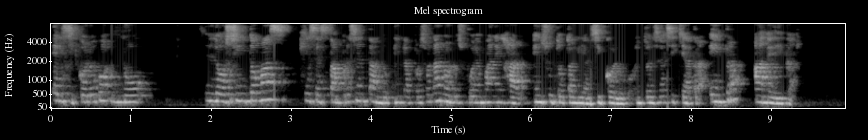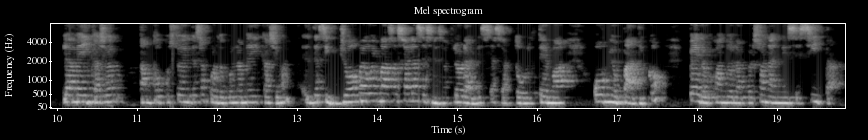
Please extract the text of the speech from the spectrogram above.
el psicólogo no, los síntomas que se están presentando en la persona no los puede manejar en su totalidad el psicólogo. Entonces el psiquiatra entra a medicar. La medicación, tampoco estoy en desacuerdo con la medicación, es decir, yo me voy más hacia las esencias florales y hacia todo el tema homeopático, pero cuando la persona necesita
